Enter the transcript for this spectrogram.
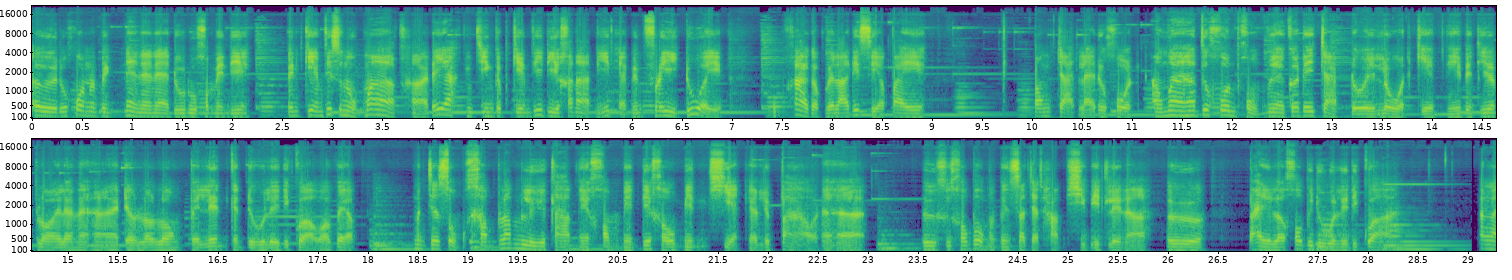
เออ ทุกคนมันเป็นแน่ๆๆดูดูคอมเมนต์ดี เป็นเกมที่สนุกมากหาได้ยากจริง ๆ กับเกมที่ดีขนาดนี้แถมเป็นฟรีอีกด้วยคุ้มค่ากับเวลาที่เสียไป ต้องจัดแล้วทุกคน เอามาครับทุกคนผมเนี่ยก็ได้จัดโดยโหลดเกมนี้เป็นที่เรียบร้อยแล้วนะฮะเดี๋ยวเราลองไปเล่นกันดูเลยดีกว่าว่าแบบ มันจะสมคำล่ำลือตามในคอมเมนต์ที่เขาเม้นเขียนกันหรือเปล่านะฮะเออคือเขาบอกมันเป็นสัจธรรมชีวิตเลยนะเออ ไปเดี๋ยวเราเข้าไปดูกันเลยดีกว่า อะไร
